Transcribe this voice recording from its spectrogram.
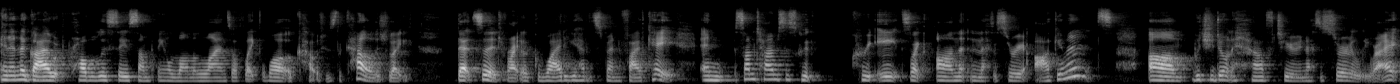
And then the guy would probably say something along the lines of like, well, a couch is the couch. Like, that's it, right? Like, why do you have to spend 5K? And sometimes this could create like unnecessary arguments, um, which you don't have to necessarily, right?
